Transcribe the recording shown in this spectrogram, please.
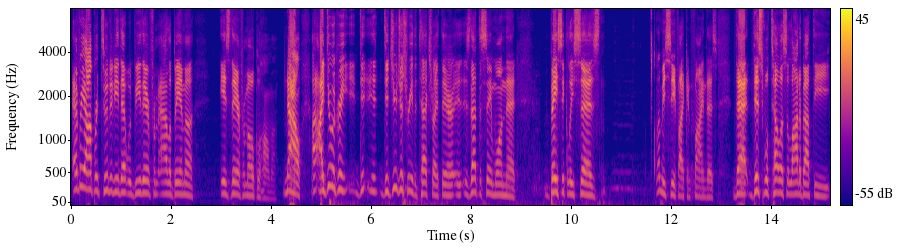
every opportunity that would be there from Alabama is there from Oklahoma. Now, I, I do agree. Did, did, you just read the text right there? Is that the same one that basically says, let me see if I can find this, that this will tell us a lot about the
